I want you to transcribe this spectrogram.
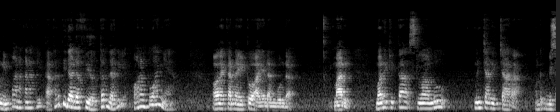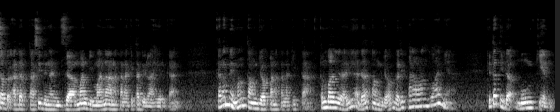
menimpa anak-anak kita karena tidak ada filter dari orang tuanya. Oleh karena itu ayah dan bunda, mari mari kita selalu mencari cara untuk bisa beradaptasi dengan zaman di mana anak-anak kita dilahirkan karena memang tanggung jawab anak-anak kita kembali lagi adalah tanggung jawab dari para orang tuanya. Kita tidak mungkin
